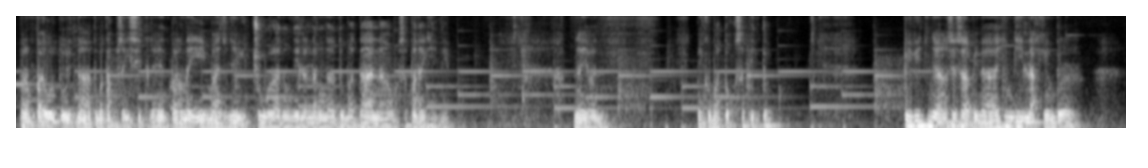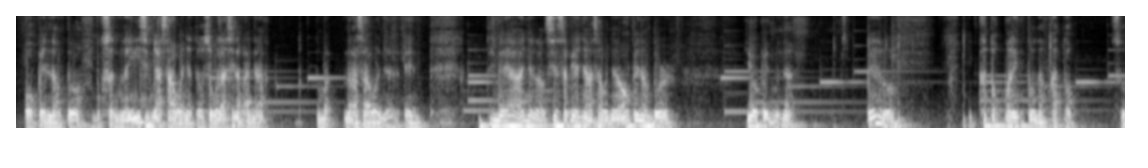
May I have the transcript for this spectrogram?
parang paulit-ulit na tumatakbo sa isip niya and parang nai-imagine niya yung itsura ng nilalang na dumadalaw sa panaginip. Ngayon, may kumatok sa pinto. Pilit niya kasi sabi na hindi lock yung door. Open lang to. Buksan mo na. Inisip niya asawa niya to. So wala silang anak na asawa niya. And hinayaan niya lang. Sinasabihan niya asawa niya na open ang door. I-open mo na. Pero, katok pa rin to ng katok. So,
